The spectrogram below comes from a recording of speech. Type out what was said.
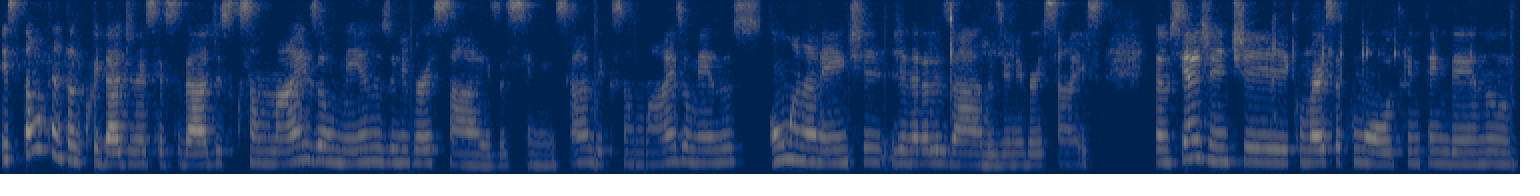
estão tentando cuidar de necessidades que são mais ou menos universais, assim, sabe? Que são mais ou menos humanamente generalizadas e universais. Então, se a gente conversa com o outro entendendo,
